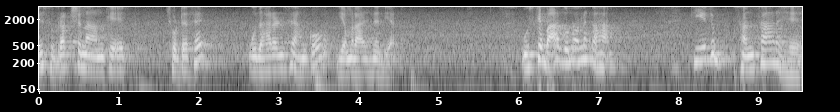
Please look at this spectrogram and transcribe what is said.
इस वृक्ष नाम के एक छोटे से उदाहरण से हमको यमराज ने दिया था। उसके बाद उन्होंने कहा कि ये जो संसार है,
